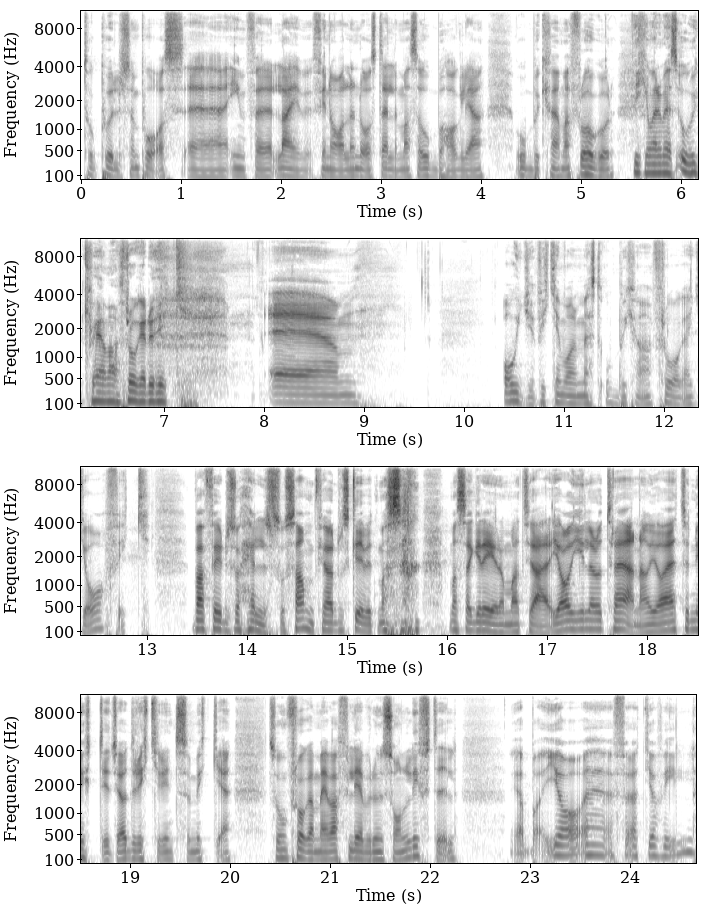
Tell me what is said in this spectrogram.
tog pulsen på oss eh, inför livefinalen då och ställde massa obehagliga, obekväma frågor. Vilken var den mest obekväma fråga du fick? Ehm, oj, vilken var den mest obekväma fråga jag fick? Varför är du så hälsosam? För jag hade skrivit massa, massa grejer om att jag, är, jag gillar att träna och jag äter nyttigt, jag dricker inte så mycket. Så hon frågade mig varför lever du en sån livsstil? Jag bara, ja, eh, för att jag vill.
